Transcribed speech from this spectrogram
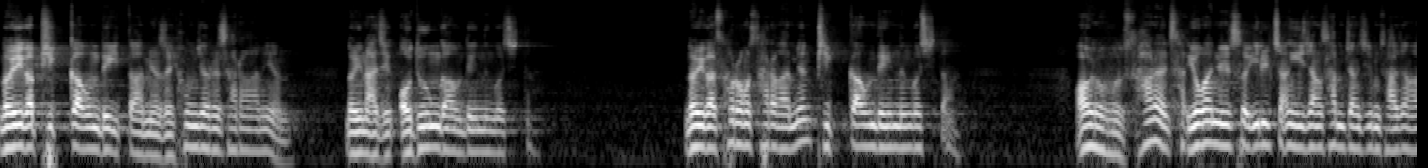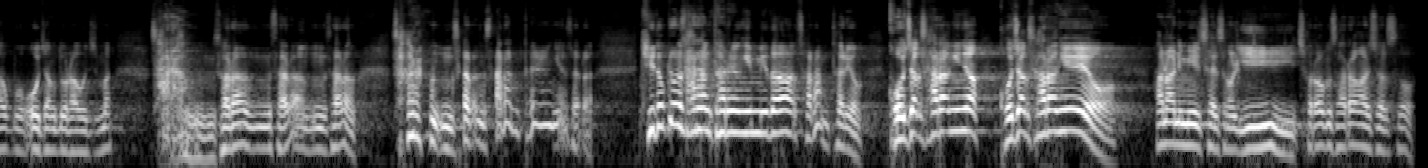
너희가 빛 가운데 있다 하면서 형제를 사랑하면 너희는 아직 어두운 가운데 있는 것이다. 너희가 서로 사랑하면 빛 가운데 있는 것이다 아유, 사랑, 요한일서 1장, 2장, 3장, 지금 4장하고 5장도 나오지만 사랑, 사랑, 사랑, 사랑, 사랑, 사랑, 사랑 타령이야, 사랑. 기독교는 사랑 타령입니다. 사랑 타령. 고작 사랑이냐? 고작 사랑이에요. 하나님이 세상을 이처럼 사랑하셔서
